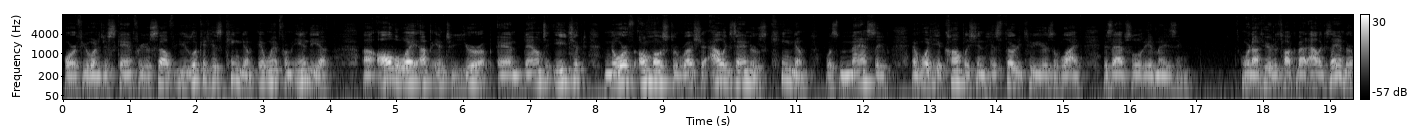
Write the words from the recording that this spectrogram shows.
or if you want to just scan for yourself, you look at his kingdom. It went from India uh, all the way up into Europe and down to Egypt, north almost to Russia. Alexander's kingdom was massive, and what he accomplished in his 32 years of life is absolutely amazing. We're not here to talk about Alexander,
